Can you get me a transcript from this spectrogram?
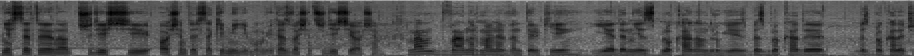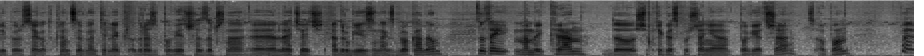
niestety no 38 to jest takie minimum i to jest właśnie 38. Mam dwa normalne wentylki, jeden jest z blokadą, drugi jest bez blokady. Bez blokady, czyli po prostu jak odkręcę wentylek, od razu powietrze zaczyna e, lecieć, a drugi jest jednak z blokadą. Tutaj mamy kran do szybkiego spuszczania powietrza z opon. E,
